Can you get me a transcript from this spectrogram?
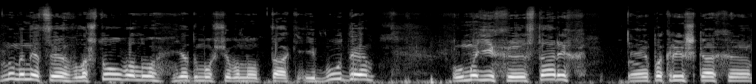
Ну, мене це влаштовувало. Я думав, що воно так і буде. У моїх е, старих е, покришках е,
